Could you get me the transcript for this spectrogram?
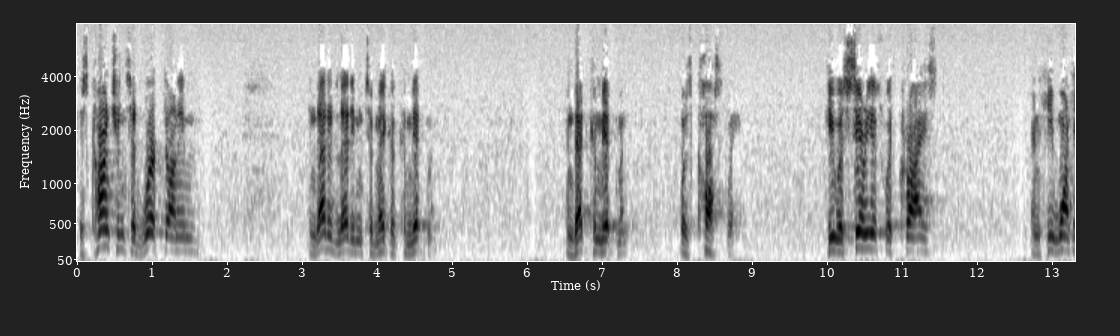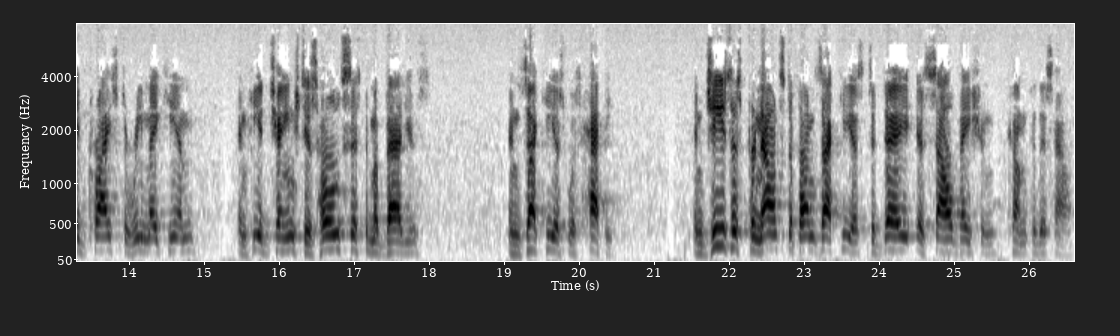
His conscience had worked on him, and that had led him to make a commitment. And that commitment was costly. He was serious with Christ, and he wanted Christ to remake him, and he had changed his whole system of values. And Zacchaeus was happy. And Jesus pronounced upon Zacchaeus, Today is salvation come to this house.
